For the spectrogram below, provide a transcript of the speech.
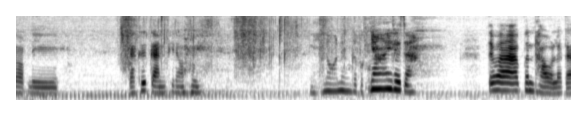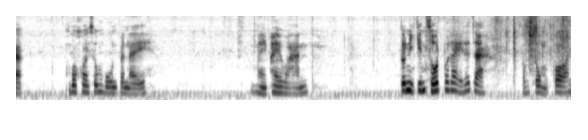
รอบนี้ก็คือกันพี่น้องนี่นี่นอหนึ่งกับบักง่ายเลยจ้ะ แต่ว่าเพิ่นเฒ่าแล้วก็บ่ค่อยสมบูรณ์ปานไหมไผ่หวาน ตัวนี้กินสดบ่ได้เด้อจ้ะต้องต้มก่อน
